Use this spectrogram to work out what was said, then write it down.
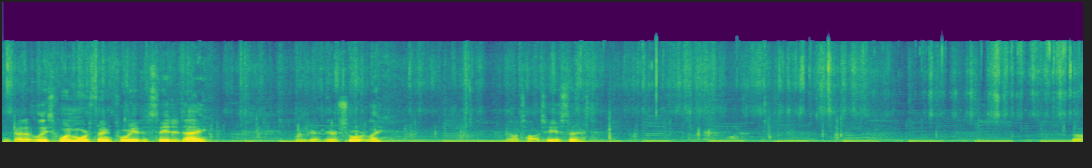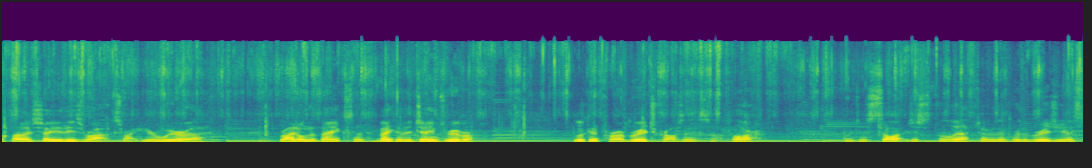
We've got at least one more thing for you to see today. We'll get there shortly. I'll talk to you soon. Well, I thought I'd show you these rocks right here. We're uh, right on the banks of, bank of the James River looking for our bridge crossing. It's not far. We just saw it just to the left over there where the bridge is.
